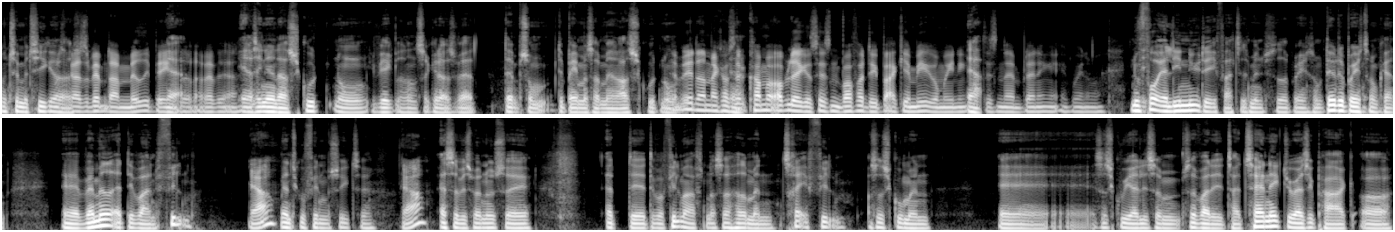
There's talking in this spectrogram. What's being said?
Nogle tematikker. måske Og, også, hvem der er med i bandet, Ja. ja. eller hvad ved jeg. eller så en, der har skudt nogen i virkeligheden, så kan det også være, at dem, som det bag mig så med, har også skudt Jeg nogen. ved noget, man kan jo Ja. selv komme med oplægget til, sådan, hvorfor det bare giver mega god mening. Ja. Ja. Det er sådan en blanding af på en eller anden måde. Nu får jeg lige en ny idé faktisk, mens vi sidder og brainstorm. Det er jo det, brainstorm kan. Uh, hvad med, at det var en film, Ja, man skulle finde musik til? ja. Altså hvis man nu sagde, at uh, det var filmaften, og så havde man tre film, og så skulle man, uh, så skulle jeg ligesom, så var det Titanic, Jurassic Park og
